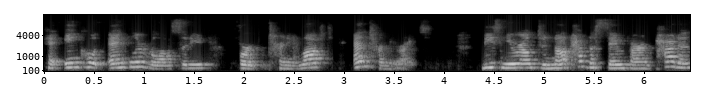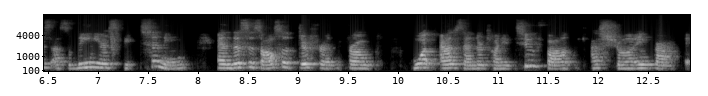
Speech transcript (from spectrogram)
can encode angular velocity for turning left and turning right. These neurons do not have the same firing patterns as linear speed tuning, and this is also different from what Alexander 22 found as shown in graph A.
